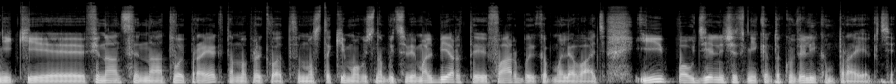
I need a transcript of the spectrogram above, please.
нейкія фінансы на твой проект там напрыклад мастакі могуць набыць сабе мальберты фарбы каб маляваць і паўдзельнічаць в нейкам таком вялікам проекте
